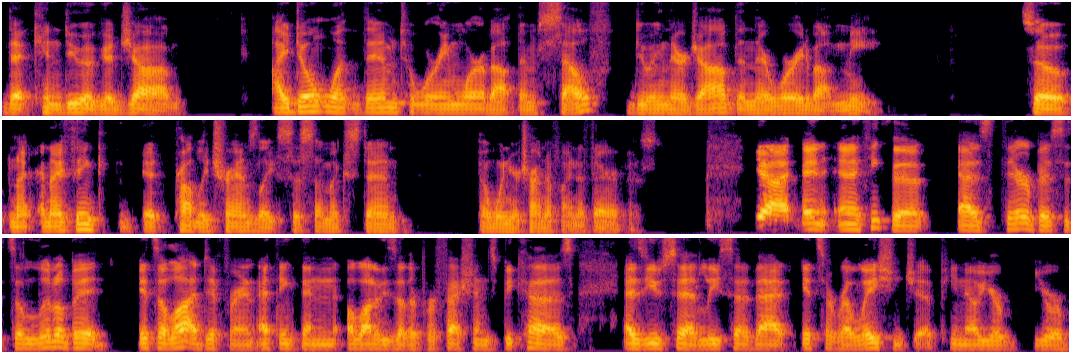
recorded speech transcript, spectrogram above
that can do a good job, I don't want them to worry more about themselves doing their job than they're worried about me. So, and I, and I think it probably translates to some extent when you're trying to find a therapist. Yeah, and and I think that as therapists, it's a little bit it's a lot different, I think, than a lot of these other professions because, as you said, Lisa, that it's a relationship. You know, you're you're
